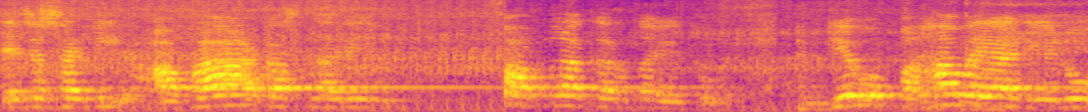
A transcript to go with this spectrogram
त्याच्यासाठी अफाट असणारे पापला करता येतो. देव पहावया गेलो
